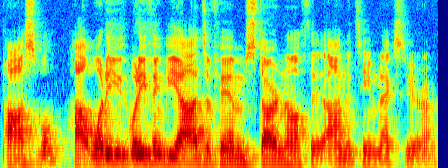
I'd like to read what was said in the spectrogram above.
possible? How what do you what do you think the odds of him starting off the, on the team next year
